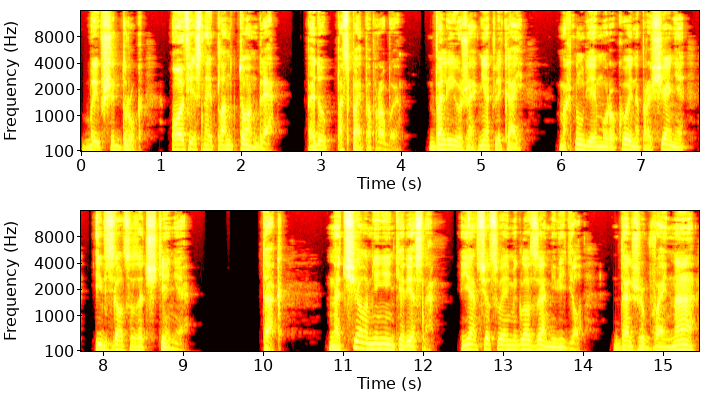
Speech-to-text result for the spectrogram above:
Бывший друг. Офисный планктон, бля. Пойду поспать попробую». «Вали уже, не отвлекай». Махнул я ему рукой на прощание и взялся за чтение. «Так, начало мне не интересно. Я все своими глазами видел. Дальше война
